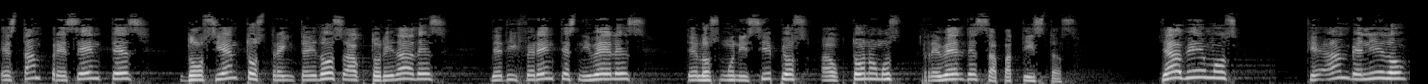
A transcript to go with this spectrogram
están presentes 232 autoridades de diferentes niveles de los municipios autónomos rebeldes zapatistas. Ya vimos que han venido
